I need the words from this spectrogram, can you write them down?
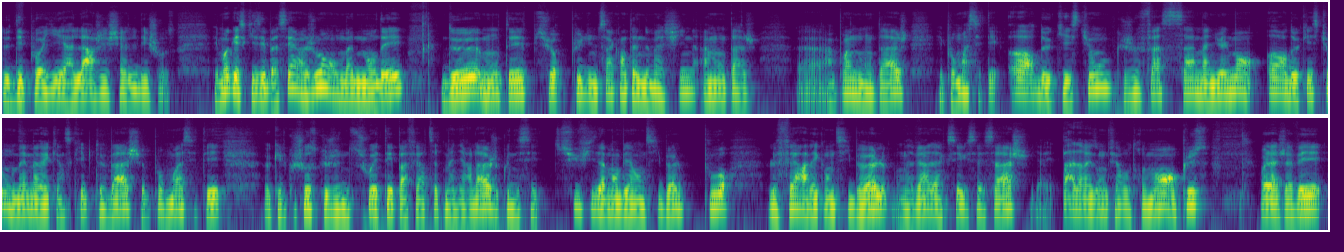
de déployer à large échelle des choses. Et moi, qu'est-ce qui s'est passé? Un jour, on m'a demandé de monter sur plus d'une cinquantaine de machines un montage. Euh, un point de montage. Et pour moi, c'était hors de question que je fasse ça manuellement, hors de question, même avec un script bash. Pour moi, c'était euh, quelque chose que je ne souhaitais pas faire de cette manière-là. Je connaissais suffisamment bien Ansible pour le faire avec Ansible. On avait un accès XSH, il n'y avait pas de raison de faire autrement. En plus, voilà, j'avais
